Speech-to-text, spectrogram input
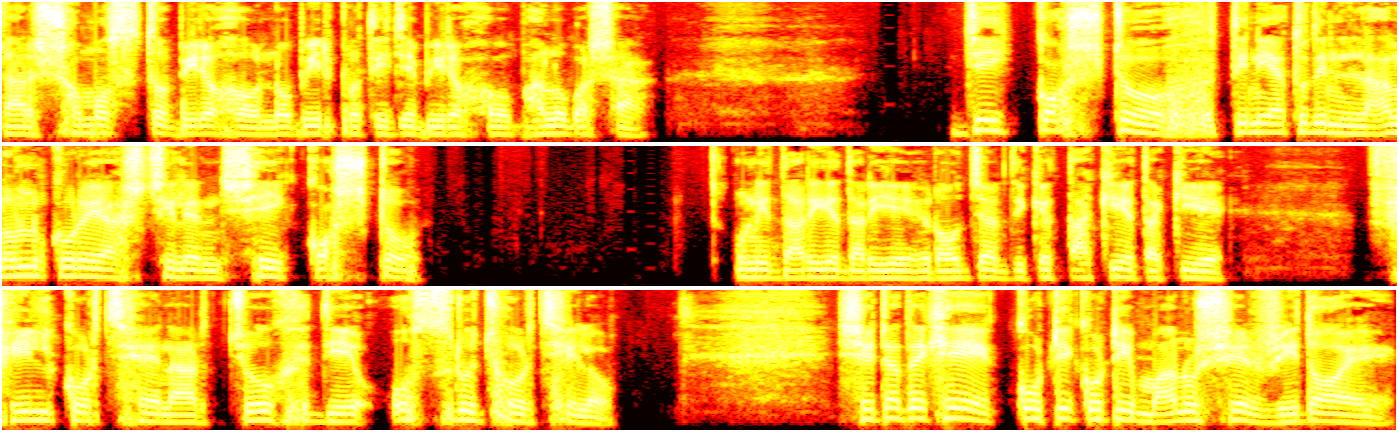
তার সমস্ত বিরহ, নবীর প্রতি যে বিরহ, ভালোবাসা, যে কষ্ট তিনি এতদিন লালন করে আসছিলেন, সেই কষ্ট উনি দাঁড়িয়ে দাঁড়িয়ে রজার দিকে তাকিয়ে তাকিয়ে ফিল করছেন আর চোখ দিয়ে অশ্রু ঝরছিল। সেটা দেখে কোটি কোটি মানুষের হৃদয়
